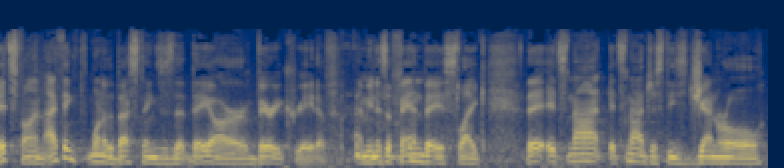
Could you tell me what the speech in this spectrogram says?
It's fun. I think one of the best things is that they are very creative. I mean, as a fan base, like it's not it's not just these general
